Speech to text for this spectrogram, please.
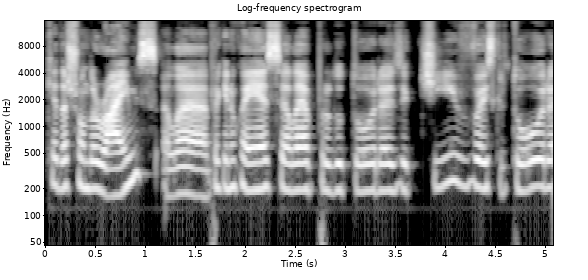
que é da Shonda Rhimes. Ela, pra quem não conhece, ela é produtora executiva, escritora,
